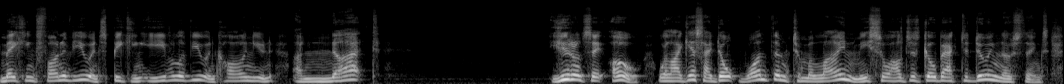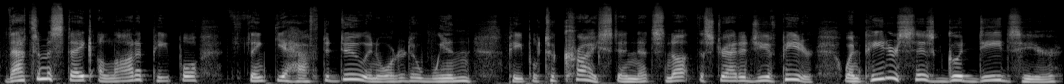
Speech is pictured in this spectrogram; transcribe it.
making fun of you and speaking evil of you and calling you a nut you don't say, oh, well, I guess I don't want them to malign me, so I'll just go back to doing those things. That's a mistake a lot of people think you have to do in order to win people to Christ. And that's not the strategy of Peter. When Peter says good deeds here,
